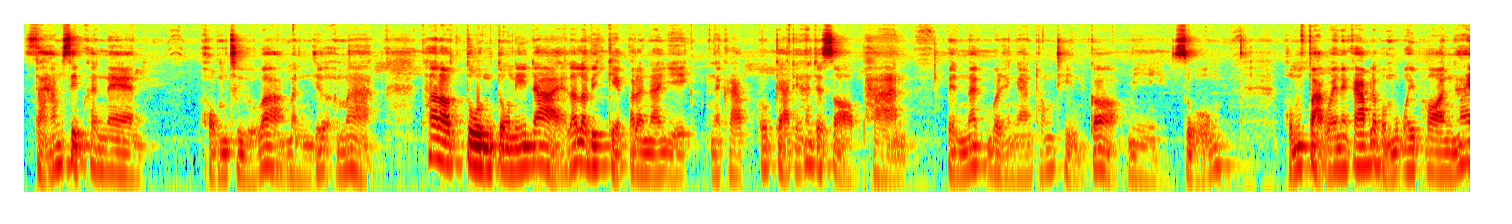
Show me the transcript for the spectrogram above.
30 คะแนน ผมถือว่ามันเยอะมาก ถ้าเราตูนตรงนี้ได้แล้วเราไปเก็บปรนัยอีกนะครับ โอกาสที่ท่านจะสอบผ่าน เป็นนักบริหารงานท้องถิ่นก็มีสูง ผมฝากไว้นะครับ แล้วผมอวยพรให้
